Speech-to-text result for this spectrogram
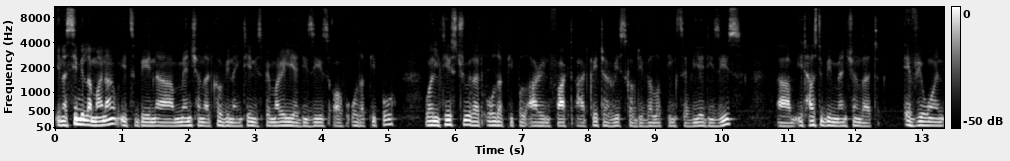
In a similar manner, it's been uh, mentioned that COVID-19 is primarily a disease of older people, while it is true that older people are in fact at greater risk of developing severe disease, um, it has to be mentioned that everyone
